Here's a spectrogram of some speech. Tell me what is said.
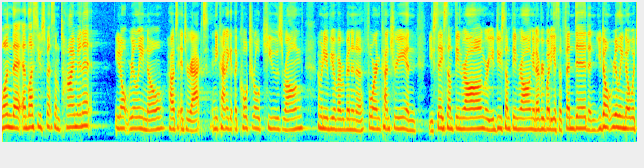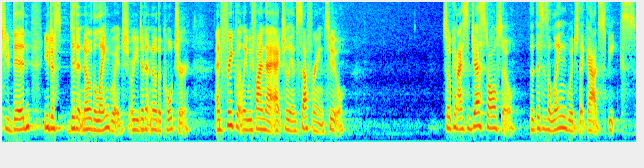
One that, unless you've spent some time in it, you don't really know how to interact and you kind of get the cultural cues wrong. How many of you have ever been in a foreign country and you say something wrong or you do something wrong and everybody is offended and you don't really know what you did? You just didn't know the language or you didn't know the culture. And frequently we find that actually in suffering too. So, can I suggest also that this is a language that God speaks?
